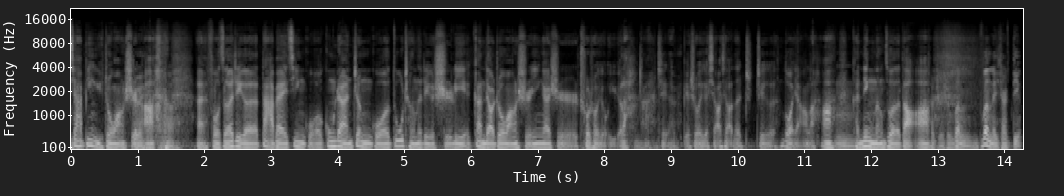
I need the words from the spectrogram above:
加兵于周王室啊。哎，否则这个大败晋国、攻占郑国都城的这个实力，干掉周王室应该是绰绰有余了啊！这个别说一个小小的这这个洛阳了啊，肯定能做得到啊他。只是问问了一下鼎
